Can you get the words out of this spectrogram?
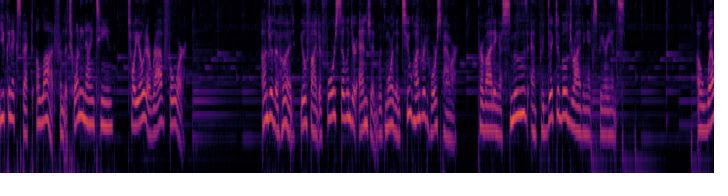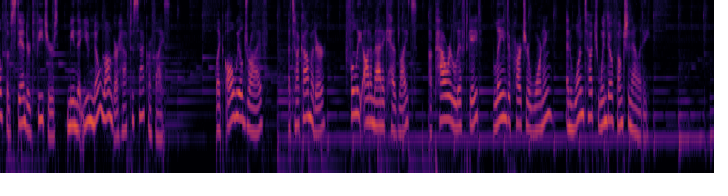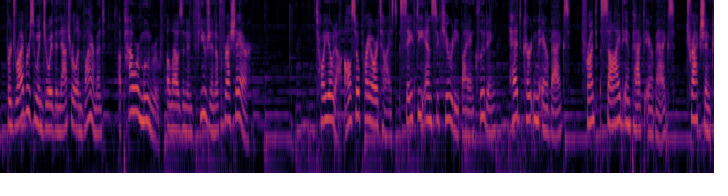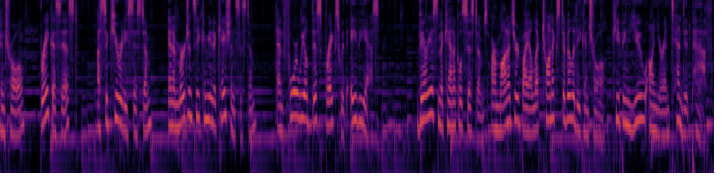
You can expect a lot from the 2019 Toyota RAV4. Under the hood, you'll find a four-cylinder engine with more than 200 horsepower, providing a smooth and predictable driving experience. A wealth of standard features mean that you no longer have to sacrifice, like all-wheel drive, a tachometer, fully automatic headlights, a power liftgate, lane departure warning, and one-touch window functionality. For drivers who enjoy the natural environment, a power moonroof allows an infusion of fresh air. Toyota also prioritized safety and security by including head curtain airbags, front side impact airbags, traction control, brake assist, a security system, an emergency communication system, and four-wheel disc brakes with ABS. Various mechanical systems are monitored by electronic stability control, keeping you on your intended path.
